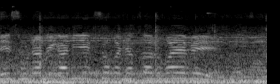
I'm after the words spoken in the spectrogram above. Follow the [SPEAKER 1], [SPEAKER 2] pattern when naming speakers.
[SPEAKER 1] डिस्कूटर निकालिए एक सौ पचहत्तर रुपये में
